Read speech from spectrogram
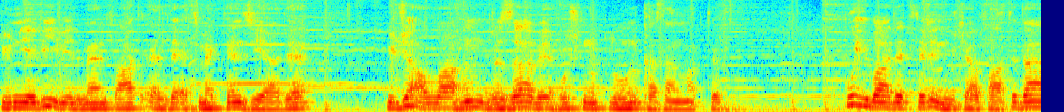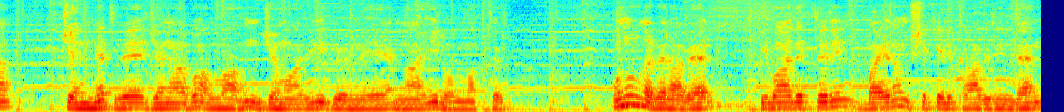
dünyevi bir menfaat elde etmekten ziyade Yüce Allah'ın rıza ve hoşnutluğunu kazanmaktır. Bu ibadetlerin mükafatı da cennet ve Cenabı Allah'ın cemalini görmeye nail olmaktır. Bununla beraber ibadetlerin bayram şekeri kabilinden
